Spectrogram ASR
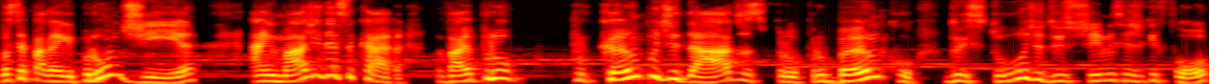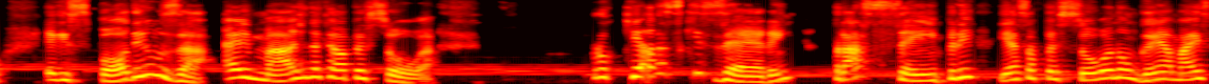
Você paga ele por um dia, a imagem desse cara vai pro, para o campo de dados, para o banco do estúdio, do streaming, seja o que for, eles podem usar a imagem daquela pessoa para o que elas quiserem, para sempre, e essa pessoa não ganha mais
